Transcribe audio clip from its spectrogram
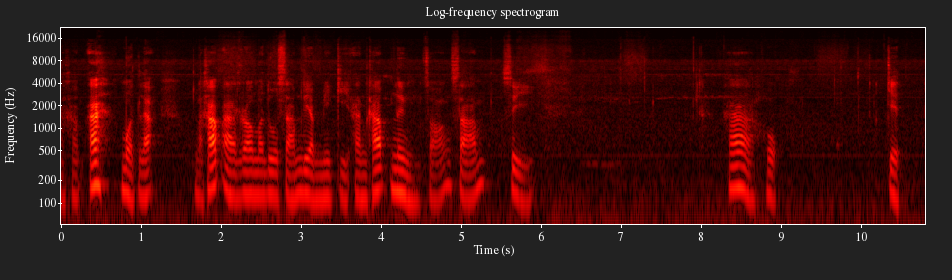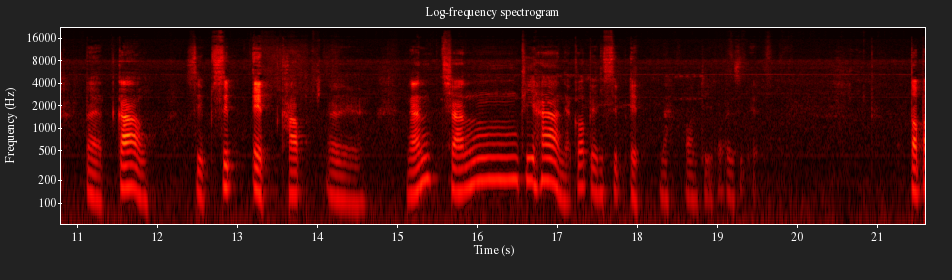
นะครับอะหมดแล้วนะครับอะเรามาดูสามเหลี่ยมมีกี่อันครับหนึ่งสองสามสี่ห้าหกเจ็ดแปดเก้าสิบสิบเอ็ดครับเอองั้นชั้นที่ห้าเนี่ย ก็เป็นสิบเอ็ดนะความถี่ก็เป็นสิบเอ็ดต่อไป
